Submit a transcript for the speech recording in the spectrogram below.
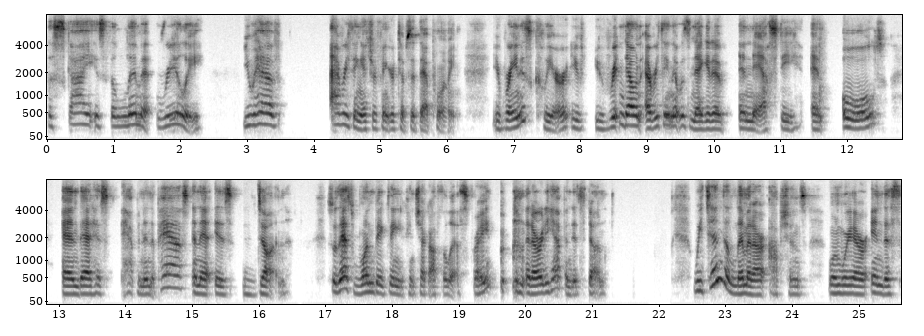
the sky is the limit, really. You have everything at your fingertips at that point. Your brain is clear. You've you've written down everything that was negative and nasty and old and that has happened in the past and that is done. So that's one big thing you can check off the list, right? it already happened, it's done we tend to limit our options when we are in this,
